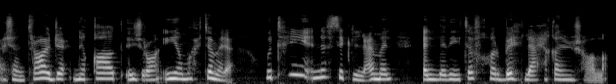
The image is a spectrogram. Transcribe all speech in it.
عشان تراجع نقاط إجرائية محتملة. وتهيئ نفسك للعمل الذي تفخر به لاحقا إن شاء الله.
